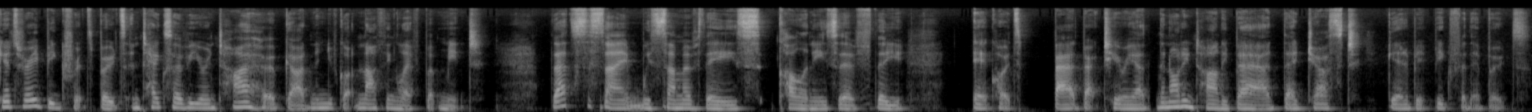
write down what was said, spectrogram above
gets very big for its boots and takes over your entire herb garden, and you've got nothing left but mint. That's the same with some of these colonies of the air quotes bad bacteria. They're not entirely bad, they just get a bit big for their boots.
